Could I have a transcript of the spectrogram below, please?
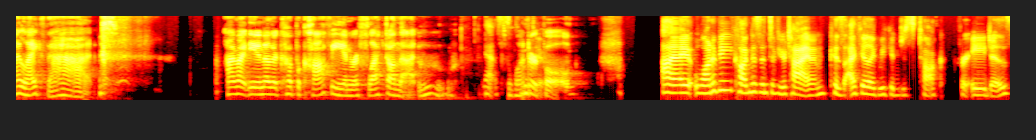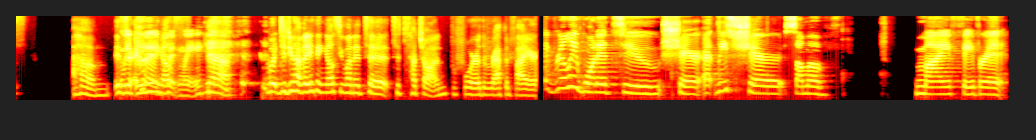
I like that. I might need another cup of coffee and reflect on that. Ooh, yes, wonderful. I want to be cognizant of your time because I feel like we could just talk for ages. Um, is we there anything could, else? we? Yeah. what did you have anything else you wanted to to touch on before the rapid fire? I really wanted to share, at least share some of my favorite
